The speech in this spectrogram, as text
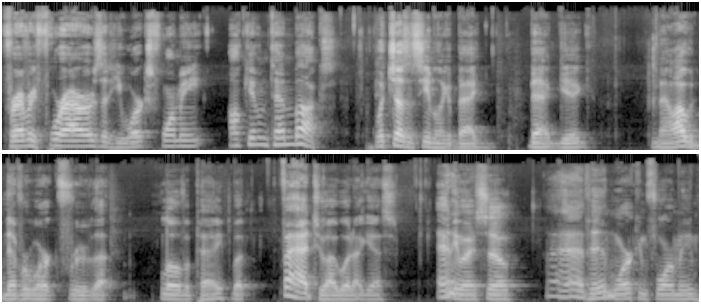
for every four hours that he works for me, I'll give him ten bucks, which doesn't seem like a bad bad gig. Now I would never work for that low of a pay, but if I had to, I would, I guess. Anyway, so I have him working for me,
